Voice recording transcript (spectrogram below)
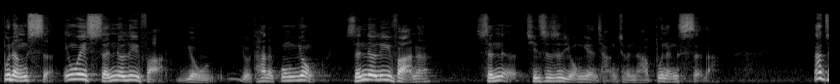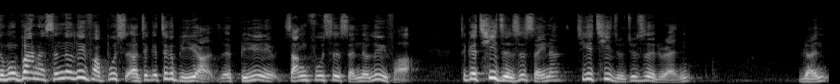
不能死，因为神的律法有有它的功用。神的律法呢，神的其实是永远长存的，不能死的。那怎么办呢？神的律法不是啊，这个这个比喻啊，比喻丈夫是神的律法，这个妻子是谁呢？这个妻子就是人，人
